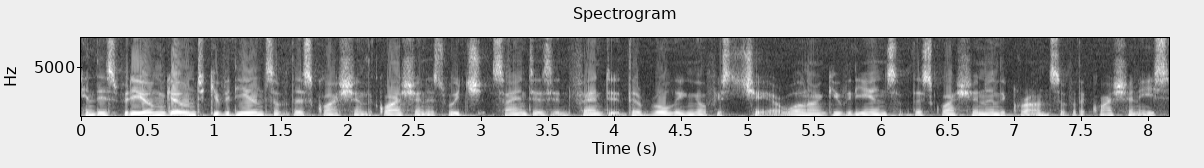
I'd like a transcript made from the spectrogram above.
In this video, I'm going to give you the answer of this question. The question is which scientist invented the rolling of his chair? Well, I'll give you the answer of this question, and the answer for the question is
